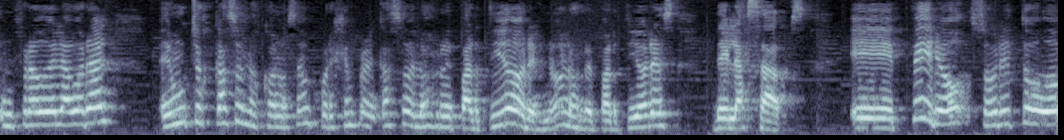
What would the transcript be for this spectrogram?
un fraude laboral. En muchos casos los conocemos, por ejemplo, en el caso de los repartidores, ¿no? Los repartidores de las apps. Eh, pero, sobre todo,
